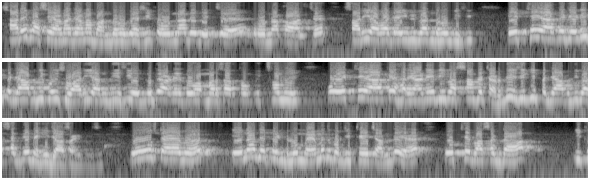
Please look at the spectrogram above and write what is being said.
ਸਾਰੇ ਪਾਸੇ ਆਣਾ ਜਾਣਾ ਬੰਦ ਹੋ ਗਿਆ ਸੀ ਕਰੋਨਾ ਦੇ ਵਿੱਚ ਕਰੋਨਾ ਕਾਲ 'ਚ ਸਾਰੀ ਆਵਾਜਾਈ ਵੀ ਬੰਦ ਹੋ ਗਈ ਸੀ। ਇੱਥੇ ਆ ਕੇ ਜਿਹੜੀ ਪੰਜਾਬ ਦੀ ਕੋਈ ਸਵਾਰੀ ਆਂਦੀ ਸੀ, ਲੁਧਿਆਣੇ ਤੋਂ ਅੰਮ੍ਰਿਤਸਰ ਤੋਂ ਪਿੱਛੋਂ ਵੀ ਉਹ ਇੱਥੇ ਆ ਕੇ ਹਰਿਆਣੇ ਦੀ ਬੱਸਾਂ ਤੇ ਚੜ੍ਹਦੀ ਸੀ ਕਿ ਪੰਜਾਬ ਦੀ ਬੱਸ ਅੱਗੇ ਨਹੀਂ ਜਾ ਸਕਦੀ ਸੀ। ਉਸ ਟਾਈਮ ਇਹਨਾਂ ਦੇ ਪਿੰਡ ਨੂੰ ਮਹਿਮਦਪੁਰ ਜਿੱਥੇ ਚਾਹੁੰਦੇ ਆ, ਉੱਥੇ ਬੱਸ ਅੱਡਾ ਇੱਕ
